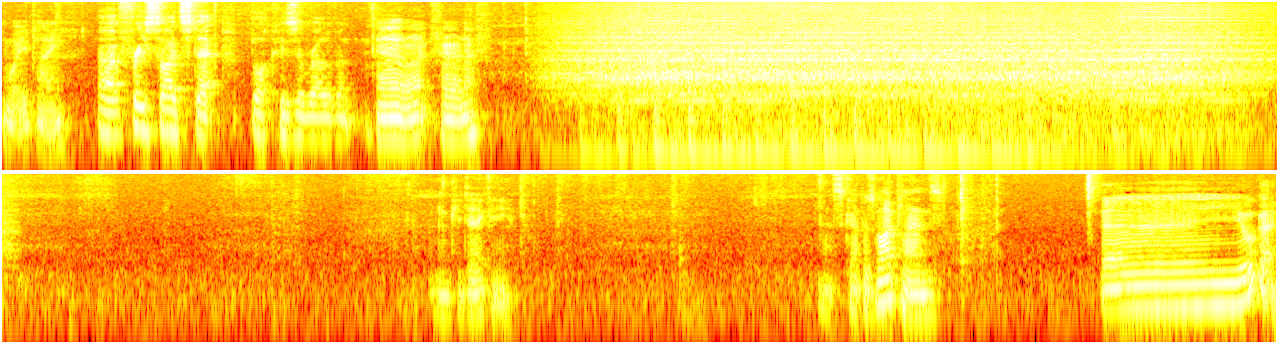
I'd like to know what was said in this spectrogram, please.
What are you playing? Uh, free sidestep. Block is irrelevant. All right, fair enough. That scatters my plans. Uh, you'll go.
